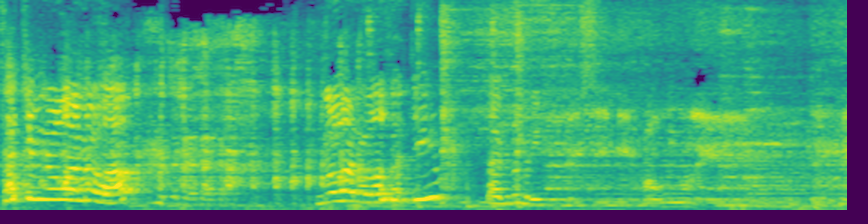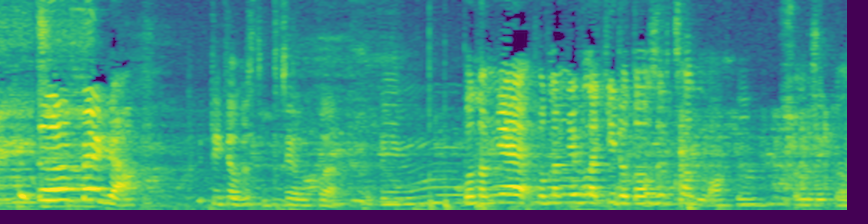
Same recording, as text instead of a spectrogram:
Zatím 0-0. 0-0 zatím. Tak dobrý. To je mega. Ty to prostě přijel úplně. Podle mě, podle mě vletí do toho zrcadla. Hm, jsem říkal,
